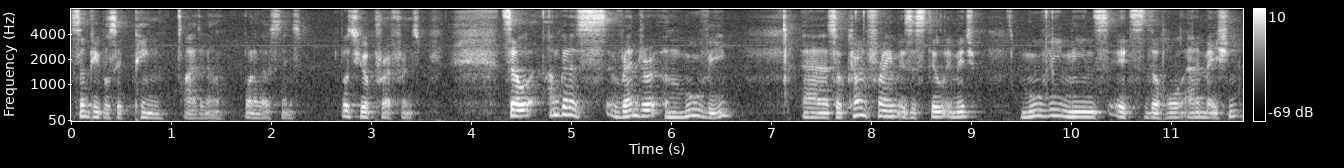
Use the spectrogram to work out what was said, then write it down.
Some people say ping. I don't know. One of those things. What's your preference? So I'm going to render a movie. Uh, so current frame is a still image. Movie means it's the whole animation.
